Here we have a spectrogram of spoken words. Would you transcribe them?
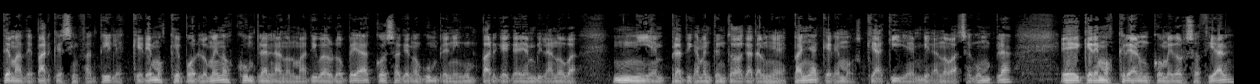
temas de parques infantiles. Queremos que por lo menos cumplan la normativa europea, cosa que no cumple ningún parque que haya en Vilanova ni en prácticamente en toda Cataluña de España. Queremos que aquí en Vilanova se cumpla. Eh, queremos crear un comedor social.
